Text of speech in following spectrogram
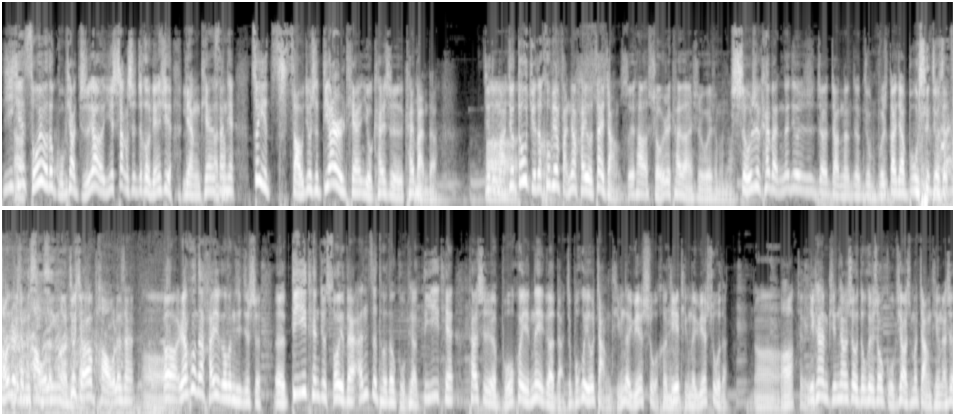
以前啊所有的股票只要一上市之后，连续两天、啊三天，最早就是第二天有开始开板的，记懂吗？啊就都觉得后边反正还有再涨。所以它首日开板是为什么呢？首日开板，那就是这涨的，这就不是大家不是，就是早点想跑没什么信心了 就想要跑了噻。哦，呃，然后呢，还有一个问题就是，呃，第一天就所有带 N 字头的股票，第一天它是不会那个的，就不会有涨停的约束和跌停的约束的。哦啊，你看平常时候都会说股票什么涨停了，是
